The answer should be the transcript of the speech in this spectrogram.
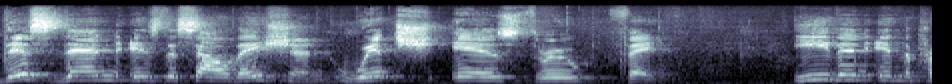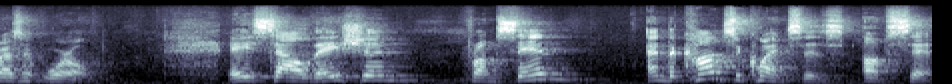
This then is the salvation which is through faith, even in the present world. A salvation from sin and the consequences of sin,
